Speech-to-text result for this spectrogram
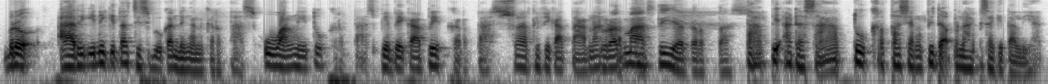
Bro, hari ini kita disibukkan dengan kertas. Uang itu kertas, BPKB kertas, sertifikat tanah Surat kertas. mati ya kertas. Tapi ada satu kertas yang tidak pernah bisa kita lihat.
